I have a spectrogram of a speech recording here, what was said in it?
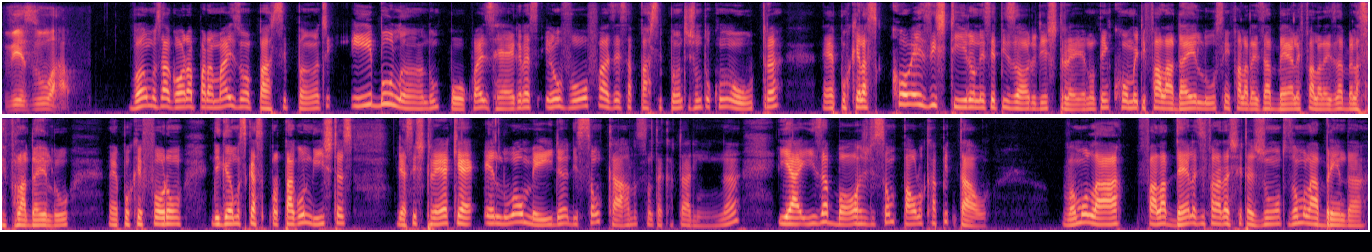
visual. Vamos agora para mais uma participante e bulando um pouco as regras, eu vou fazer essa participante junto com outra, né, porque elas coexistiram nesse episódio de estreia. Não tem como ele falar da Elu sem falar da Isabela e falar da Isabela sem falar da Elu, né, porque foram, digamos que as protagonistas dessa estreia, que é Elu Almeida, de São Carlos, Santa Catarina, e a Isa Borges, de São Paulo, capital. Vamos lá, falar delas e falar das tetas juntos. Vamos lá, Brenda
